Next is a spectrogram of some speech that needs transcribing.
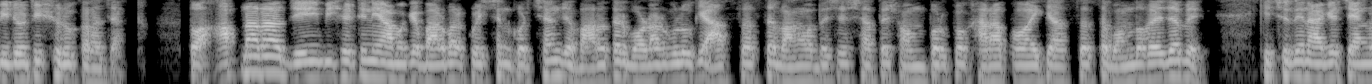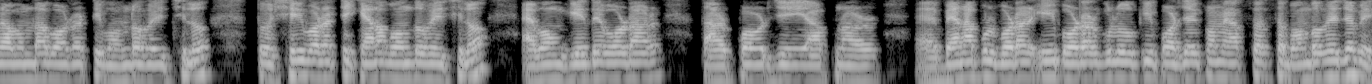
ভিডিওটি শুরু করা যাক। তো আপনারা যেই বিষয়টি নিয়ে আমাকে বারবার কোয়েশ্চেন করছেন যে ভারতের বর্ডারগুলো কি আস্তে আস্তে বাংলাদেশের সাথে সম্পর্ক খারাপ হওয়ায় কি আস্তে আস্তে বন্ধ হয়ে যাবে? কিছুদিন আগে চ্যাংড়াবান্ধা বর্ডারটি বন্ধ হয়েছিল। তো সেই বর্ডারটি কেন বন্ধ হয়েছিল? এবং গেদে বর্ডার তারপর যে আপনার অ্যা বেনাপোল বর্ডার এই বর্ডারগুলো কি পর্যায়ক্রমে আস্তে, আস্তে বন্ধ হয়ে যাবে?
